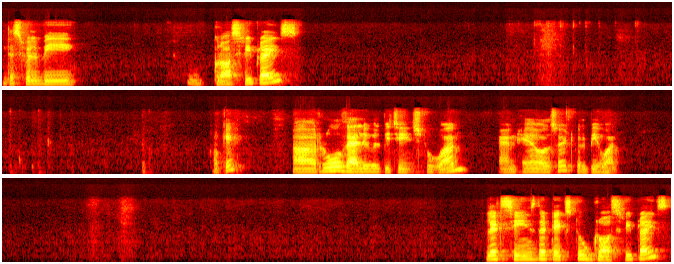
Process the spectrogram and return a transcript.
This will be grocery price okay. Uh, row value will be changed to 1 and here also it will be 1 let's change the text to grocery price.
